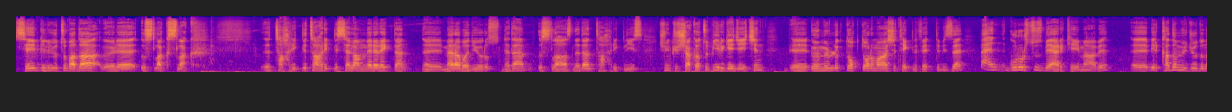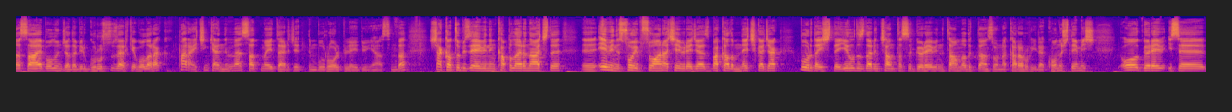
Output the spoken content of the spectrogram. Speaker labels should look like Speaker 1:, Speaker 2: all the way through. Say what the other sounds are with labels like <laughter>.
Speaker 1: sevgili YouTube'a da böyle ıslak ıslak e, tahrikli tahrikli selam vererekten e, merhaba diyoruz. Neden ıslahız, neden tahrikliyiz? Çünkü Şakatu bir gece için e, ömürlük doktor maaşı teklif etti bize. Ben gurursuz bir erkeğim abi. E, bir kadın vücuduna sahip olunca da bir gurursuz erkek olarak para için kendimi ben satmayı tercih ettim bu roleplay dünyasında. Şakatu bize evinin kapılarını açtı. E, evini soyup soğana çevireceğiz. Bakalım ne çıkacak. Burada işte Yıldızların Çantası görevini tamamladıktan sonra Kararuh ile konuş demiş. O görev ise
